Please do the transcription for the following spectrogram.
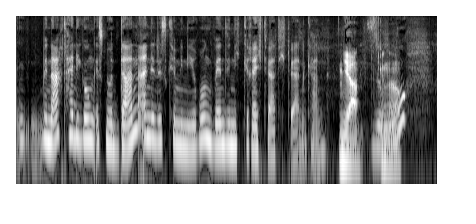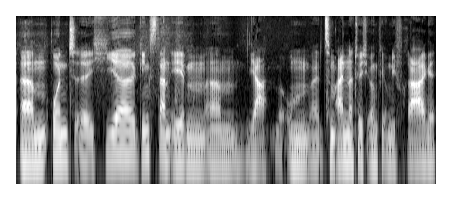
Benachteiligung ist nur dann eine Diskriminierung, wenn sie nicht gerechtfertigt werden kann. Ja, so. genau. Ähm, und äh, hier ging es dann eben, ähm, ja, um äh, zum einen natürlich irgendwie um die Frage,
